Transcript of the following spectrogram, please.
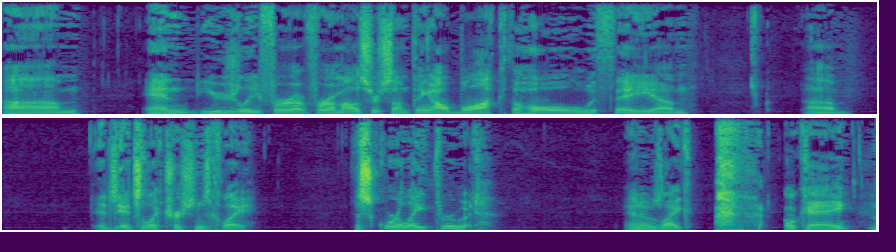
um, and usually for a, for a mouse or something, I'll block the hole with a um, uh, it's it's electrician's clay. The squirrel ate through it, and it was like, okay, uh,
